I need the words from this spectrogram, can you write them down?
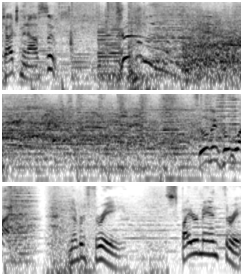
Judgment, I'll suit. Sue me for what? Number 3 Spider Man 3.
